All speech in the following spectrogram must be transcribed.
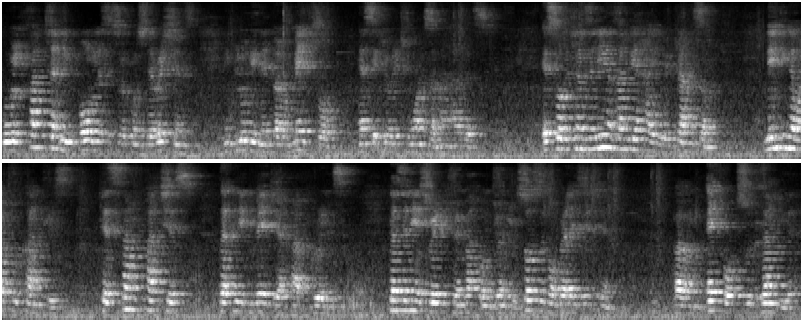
We will factor in all necessary considerations, including environmental and security ones, among others. As for the Tanzania-Zambia Highway, TANZAM, linking our two countries, has some patches that need major upgrades. Tanzania is ready to embark on joint resources mobilization um, efforts Zambia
